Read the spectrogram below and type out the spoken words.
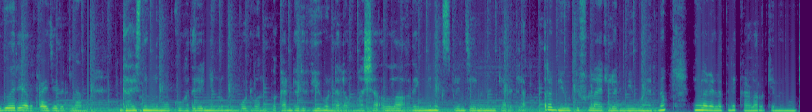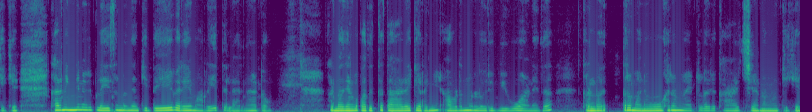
ഇതുവരെ അത് ട്രൈ ചെയ്തിട്ടില്ല. ഗായ്സ് നിങ്ങൾ നോക്കൂ അത് കഴിഞ്ഞ് ഞങ്ങൾ മുമ്പോട്ട് വന്നപ്പോൾ കണ്ട ഒരു വ്യൂ ഉണ്ടല്ലോ. മാഷ അല്ല അതെങ്ങനെ എക്സ്പ്ലെയിൻ ചെയ്യണമെന്ന് എനിക്കറിയത്തില്ല. അത്ര ബ്യൂട്ടിഫുൾ ആയിട്ടുള്ള ഒരു വ്യൂ ആയിരുന്നു. നിങ്ങൾ ആ വെള്ളത്തിന്റെ കളറൊക്കെ ഒന്ന് നോക്കിക്കേ. കാരണം ഇങ്ങനെ ഒരു പ്ലേസ് ഉണ്ടെന്ന് ഞങ്ങൾക്ക് ഇതേവരെയും അറിയത്തില്ലായിരുന്നു കേട്ടോ. കണ്ടോ ഞങ്ങൾ പതുക്കെ താഴേക്ക് ഇറങ്ങി അവിടെ നിന്നുള്ള ഒരു വ്യൂ ആണിത്. കണ്ടോ എത്ര മനോഹരമായിട്ടുള്ള ഒരു കാഴ്ചയാണ് നോക്കിക്കേ.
